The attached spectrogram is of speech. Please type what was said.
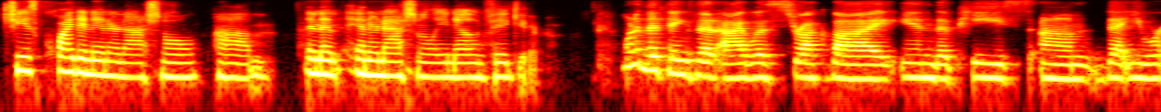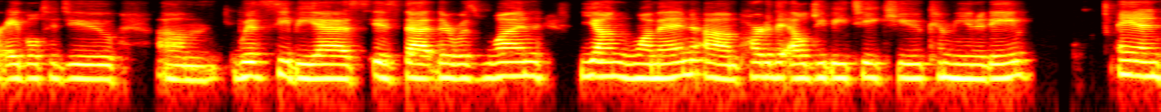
she's quite an international um, an internationally known figure. One of the things that I was struck by in the piece um, that you were able to do um, with CBS is that there was one young woman, um, part of the LGBTQ community, and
